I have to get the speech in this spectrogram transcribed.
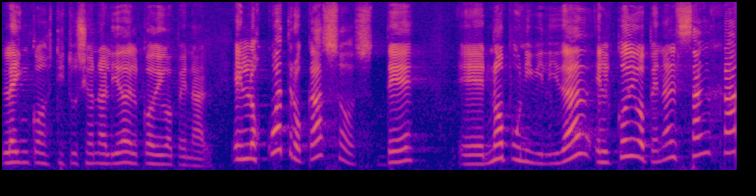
la inconstitucionalidad del Código Penal. En los cuatro casos de eh, no punibilidad, el Código Penal zanja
